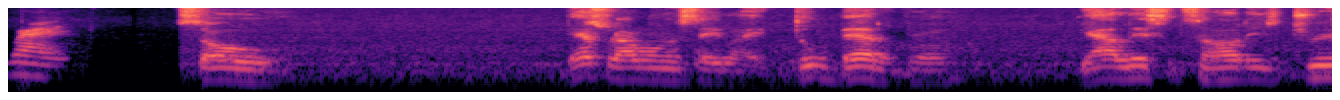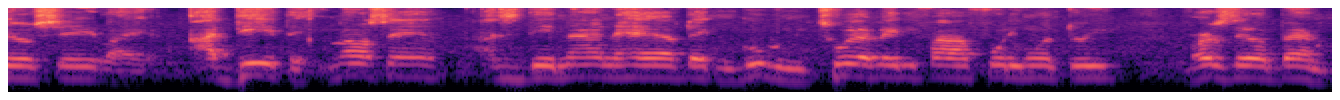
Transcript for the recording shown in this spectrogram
Right. So that's what I want to say. Like, do better, bro. Y'all listen to all this drill shit. Like, I did that. You know what I'm saying? I just did nine and a half. They can Google me 1285 41 3 versus Alabama.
